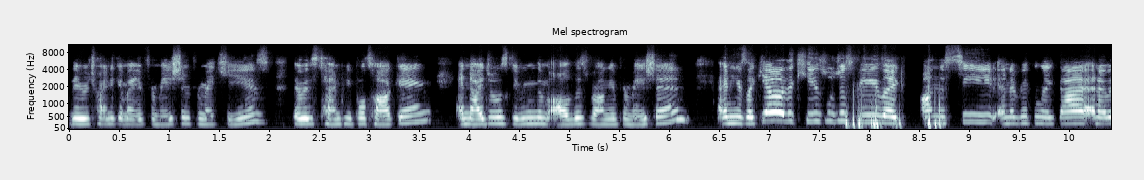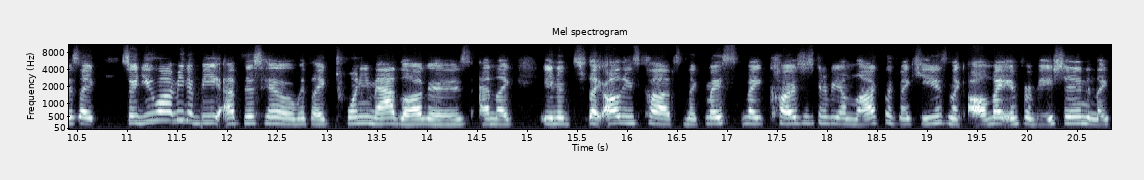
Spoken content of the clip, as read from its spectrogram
they were trying to get my information for my keys there was 10 people talking and nigel was giving them all this wrong information and he's like yeah the keys will just be like on the seat and everything like that and i was like so you want me to be up this hill with like 20 mad loggers and like you know like all these cops and like my my car's just gonna be unlocked with my keys and like all my information and like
